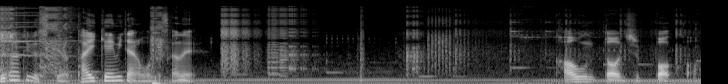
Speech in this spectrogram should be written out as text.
グラディウスっていうのは体型みたいなもんですかね？カウンター10%か。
